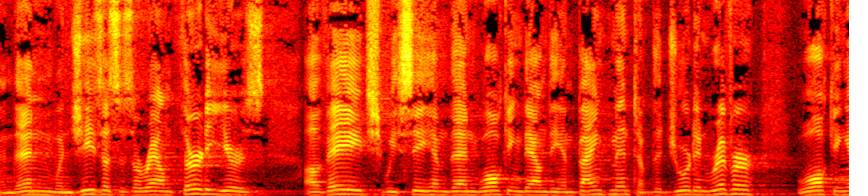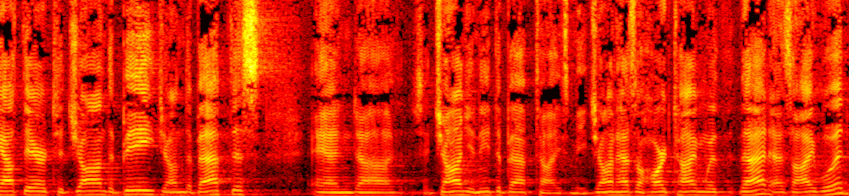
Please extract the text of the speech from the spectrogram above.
And then when Jesus is around 30 years of age, we see him then walking down the embankment of the Jordan River, walking out there to John the Bee, John the Baptist, and uh, said, John, you need to baptize me. John has a hard time with that, as I would.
